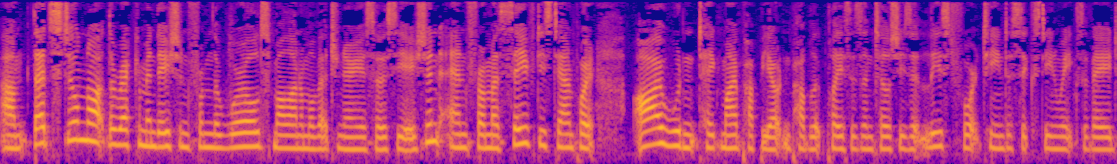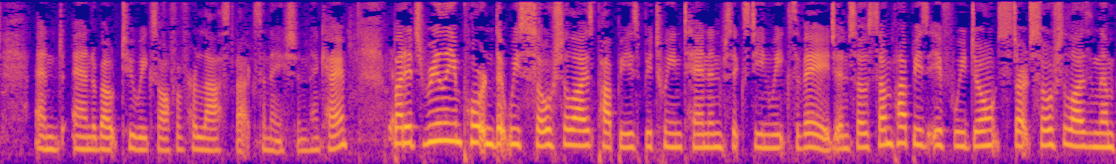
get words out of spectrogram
Um, that's still not the recommendation from the World Small Animal Veterinary Association. And from a safety standpoint, I wouldn't take my puppy out in public places until she's at least 14 to 16 weeks of age and, and about two weeks off of her last vaccination, okay? But it's really important that we socialize puppies between 10 and 16 weeks of age. And so some puppies, if we don't start socializing them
